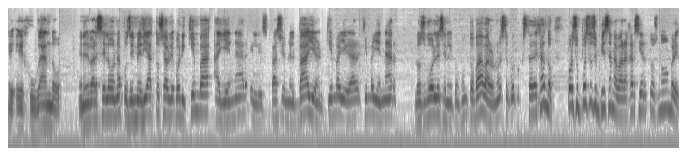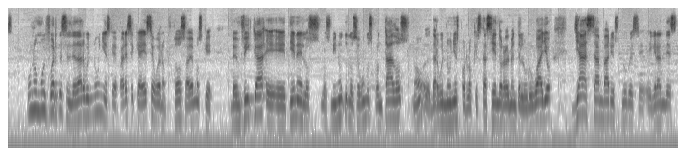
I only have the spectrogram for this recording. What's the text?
eh, eh, jugando en el Barcelona, pues de inmediato se hable, bueno, ¿y quién va a llenar el espacio en el Bayern? ¿Quién va a llegar, quién va a llenar los goles en el conjunto bávaro, ¿no? Este hueco que está dejando. Por supuesto, se empiezan a barajar ciertos nombres. Uno muy fuerte es el de Darwin Núñez, que me parece que a ese, bueno, pues todos sabemos que Benfica eh, eh, tiene los, los minutos, los segundos contados, ¿no? Darwin Núñez, por lo que está haciendo realmente el uruguayo. Ya están varios clubes eh, grandes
